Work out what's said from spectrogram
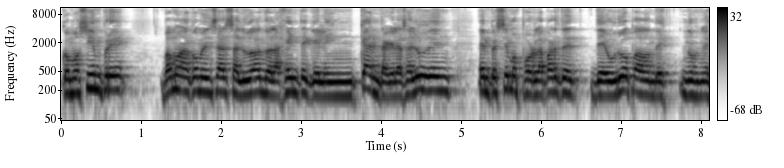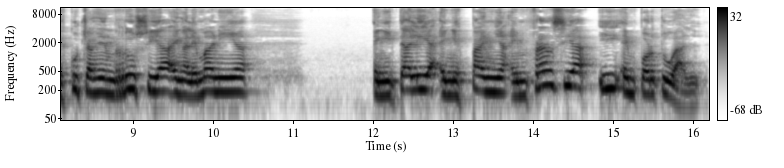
Como siempre, Vamos a comenzar saludando a la gente que le encanta que la saluden. Empecemos por la parte de Europa donde nos escuchan en Rusia, en Alemania, en Italia, en España, en Francia y en Portugal.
